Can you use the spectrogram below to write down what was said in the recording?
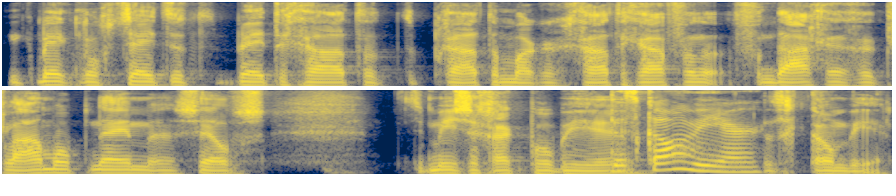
Ik merk nog steeds dat het beter gaat, dat het praten makkelijker gaat. Ik ga van, vandaag een reclame opnemen zelfs. Tenminste, ga ik proberen. Dat kan weer. Dat kan weer.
